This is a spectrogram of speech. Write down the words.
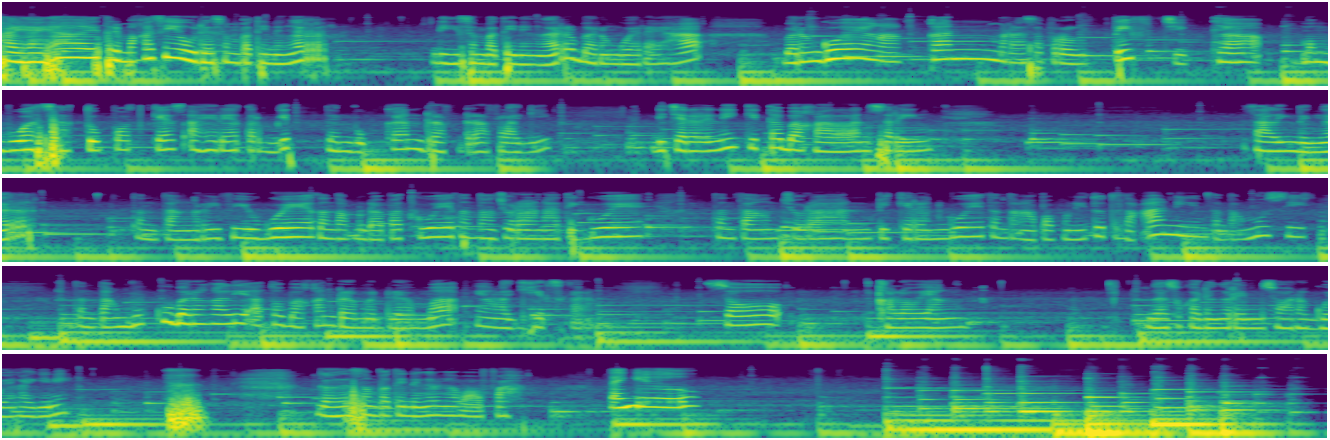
Hai hai hai, terima kasih udah sempetin denger. Di sempetin denger bareng gue Reha. Bareng gue yang akan merasa produktif jika membuat satu podcast akhirnya terbit dan bukan draft-draft lagi. Di channel ini kita bakalan sering saling denger tentang review gue, tentang pendapat gue, tentang curahan hati gue, tentang curahan pikiran gue tentang apa pun itu tentang anim tentang musik tentang buku barangkali atau bahkan drama-drama yang lagi hit sekarang. So kalau yang nggak suka dengerin suara gue yang kayak gini gak usah sempetin denger nggak apa-apa. Thank you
